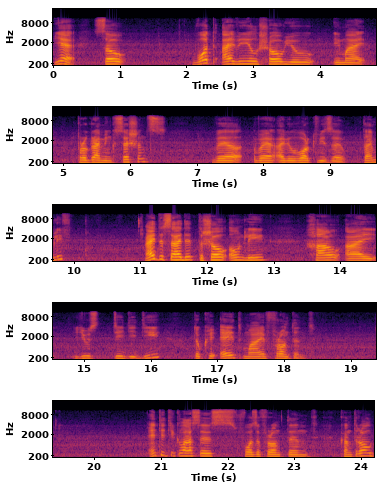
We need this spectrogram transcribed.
yeah, so what I will show you in my programming sessions, where where I will work with a Thymeleaf. I decided to show only how I use TDD to create my frontend. Entity classes for the frontend, control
